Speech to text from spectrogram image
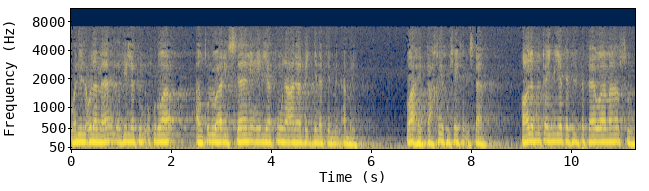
وللعلماء أدلة أخرى أنقلها للسامع ليكون على بينة من أمره. واحد تحقيق شيخ الإسلام. قال ابن تيمية في الفتاوى ما نصه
